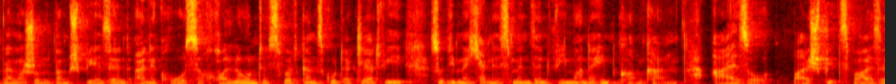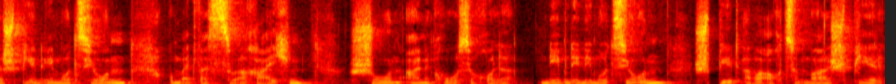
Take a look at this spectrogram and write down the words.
wenn wir schon beim Spiel sind, eine große Rolle und es wird ganz gut erklärt, wie so die Mechanismen sind, wie man da hinkommen kann. Also beispielsweise spielen Emotionen, um etwas zu erreichen, schon eine große Rolle. Neben den Emotionen spielt aber auch zum Beispiel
